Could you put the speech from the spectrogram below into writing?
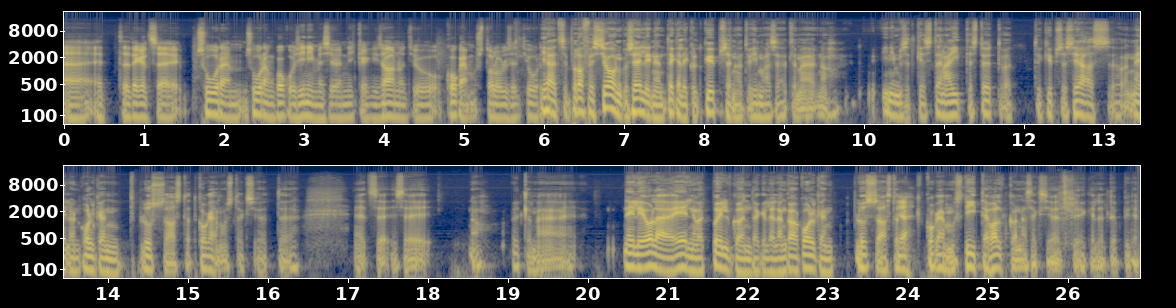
Äh, et tegelikult see suurem, suurem kogus inimesi on ikkagi saanud ju kogemust oluliselt juurde. ja et see professioon kui selline on tegelikult küpsenud viimase, ütleme noh, inimesed, kes täna IT-s töötavad, küpses eas, neil on kolmkümmend pluss aastat kogemust, eks ju, et. et see, see noh, ütleme neil ei ole eelnevat põlvkonda, kellel on ka kolmkümmend pluss aastat yeah. kogemust IT-valdkonnas, eks ju, et kellelt õppida.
